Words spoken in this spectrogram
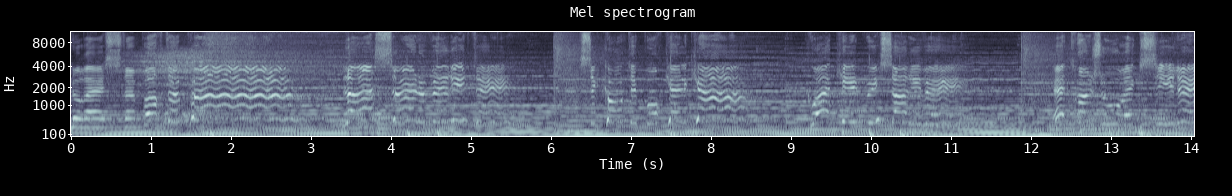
le reste importe peu. Quoi qu'il puisse arriver. Être un jour exilé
